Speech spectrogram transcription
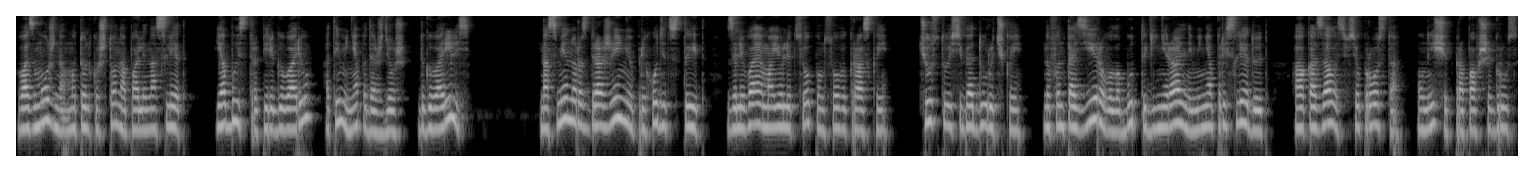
Возможно, мы только что напали на след. Я быстро переговорю, а ты меня подождешь. Договорились? На смену раздражению приходит стыд, заливая мое лицо пунцовой краской. Чувствую себя дурочкой. Нафантазировала, будто генеральный меня преследует, а оказалось все просто. Он ищет пропавший груз.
